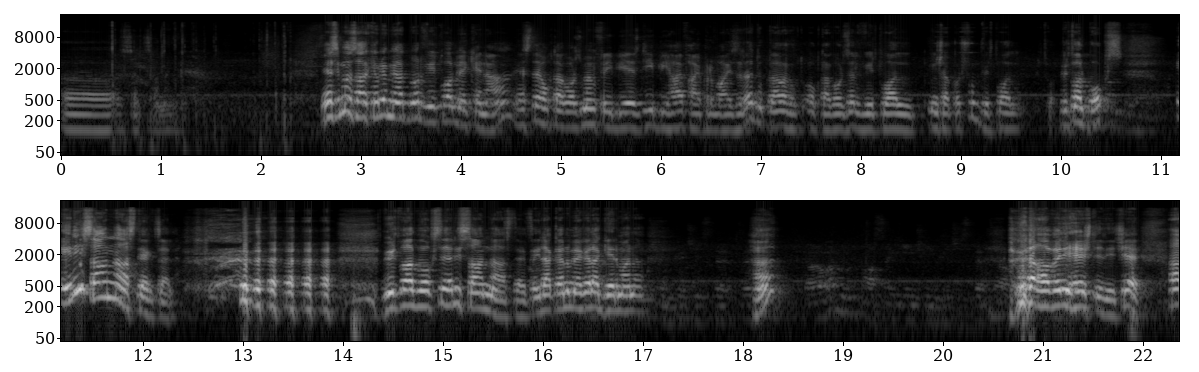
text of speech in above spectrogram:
Ասած անենք։ Ես հիմա սարքել եմ մի հատ նոր վիրտուալ մեքենա, այստեղ օգտագործում եմ FreeBSD Beehive hypervisor-ը, դուք կարող եք օգտագործել վիրտուալ, ինչա կոչվում, վիրտուալ վիրտուալ box։ Էլի սաննա ստեղծել։ Վիրտուալ box-ը էլի սաննա ստեղծել։ Իրականում եկել է Գերմանա։ Հա? Ավելի հեշտ էլի, չէ։ Հա,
